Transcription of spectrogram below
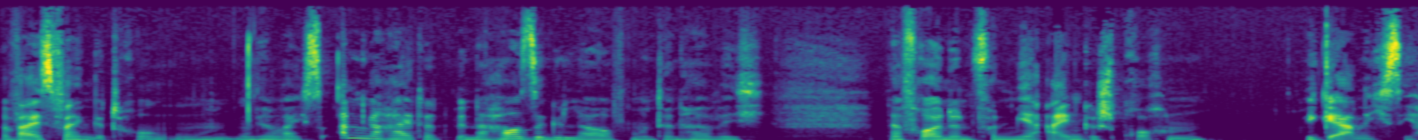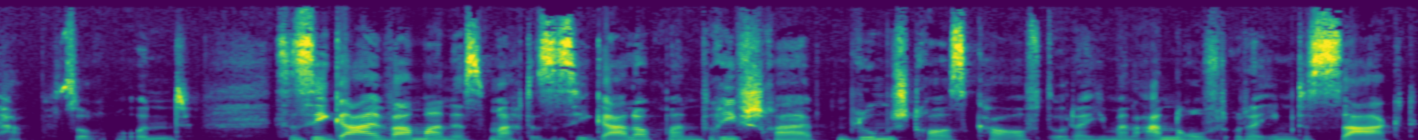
Weißwein getrunken. Und dann war ich so angeheitert, bin nach Hause gelaufen und dann habe ich einer Freundin von mir eingesprochen, wie gern ich sie hab. So und es ist egal, wann man es macht. Es ist egal, ob man einen Brief schreibt, einen Blumenstrauß kauft oder jemand anruft oder ihm das sagt.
